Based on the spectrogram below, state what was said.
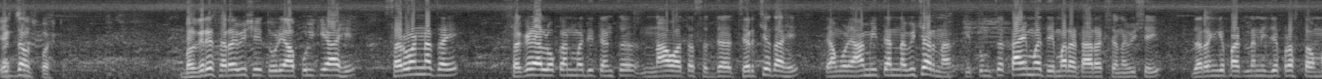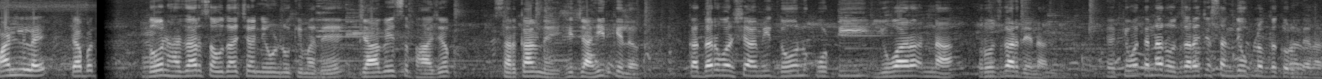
एकदम स्पष्ट. भगरे सराविषयी थोडी आपुलकी आहे सर्वांनाच आहे. सगळ्या लोकांमध्ये त्यांचं नाव आता सध्या चर्चेत आहे. त्यामुळे आम्ही त्यांना विचारणार की तुमचं काय मत आहे मराठा आरक्षणाविषयी? जरांगे पाटलांनी जे प्रस्ताव मांडलेला आहे त्याबद्दल दोन हजार चौदाच्या निवडणुकीमध्ये ज्यावेळेस भाजप सरकारने हे जाहीर केलं का दरवर्षी आम्ही दोन कोटी युवांना रोजगार देणार किंवा त्यांना रोजगाराची संधी उपलब्ध करून देणार.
